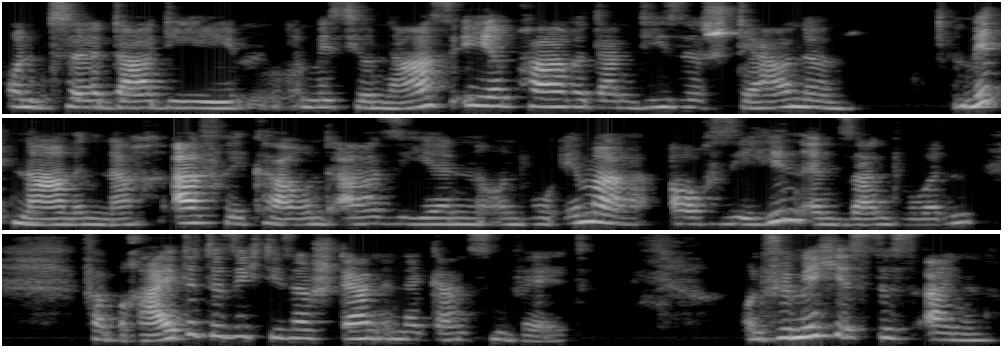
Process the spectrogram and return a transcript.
Und äh, da die Missionarsehepaare dann diese Sterne mitnahmen nach Afrika und Asien und wo immer auch sie hin entsandt wurden, verbreitete sich dieser Stern in der ganzen Welt. Und für mich ist es ein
